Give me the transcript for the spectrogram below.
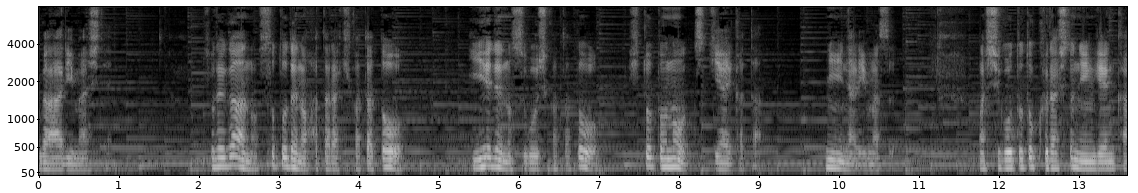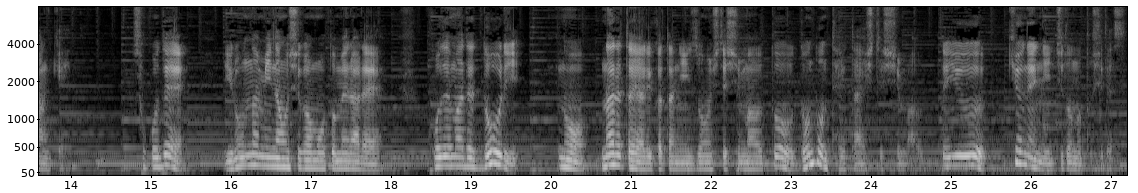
がありまして、それがあの外での働き方と家での過ごし方と人との付き合い方になります。まあ、仕事と暮らしと人間関係。そこでいろんな見直しが求められ、これまで通りの慣れたやり方に依存してしまうとどんどん停滞してしまうっていう9年に一度の年です。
